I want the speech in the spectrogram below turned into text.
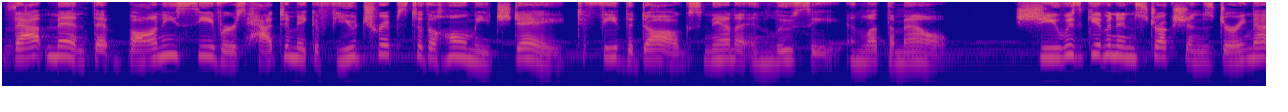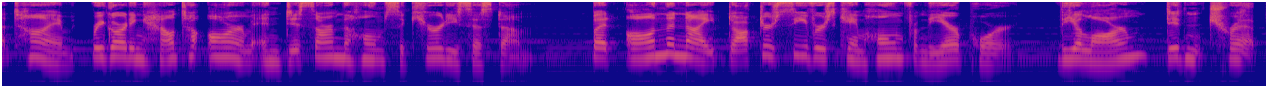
That meant that Bonnie Sievers had to make a few trips to the home each day to feed the dogs, Nana and Lucy, and let them out. She was given instructions during that time regarding how to arm and disarm the home security system. But on the night Dr. Sievers came home from the airport, the alarm didn't trip.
